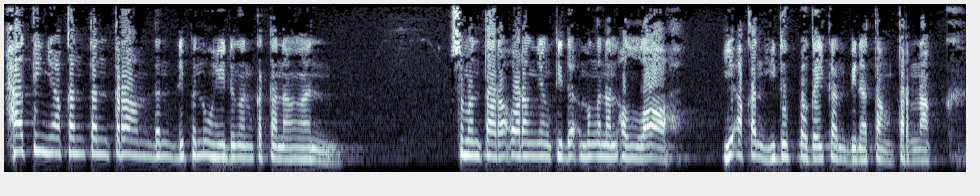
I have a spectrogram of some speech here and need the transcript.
hatinya akan tentram dan dipenuhi dengan ketenangan. Sementara orang yang tidak mengenal Allah, ia akan hidup bagaikan binatang ternak,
